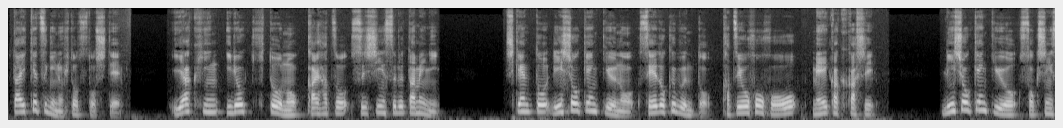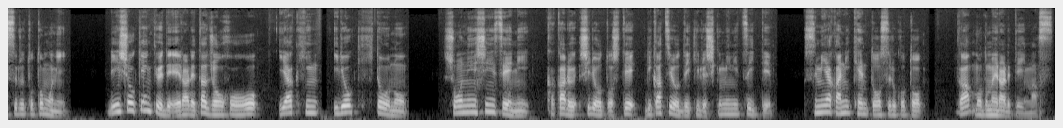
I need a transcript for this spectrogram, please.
付帯決議の一つとして、医薬品医療機器等の開発を推進するために、治験と臨床研究の制度区分と活用方法を明確化し、臨床研究を促進するとともに、臨床研究で得られた情報を医薬品医療機器等の承認申請にかかる資料として利活用できる仕組みについて速やかに検討することが求められています。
